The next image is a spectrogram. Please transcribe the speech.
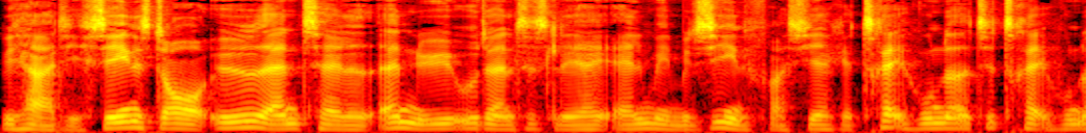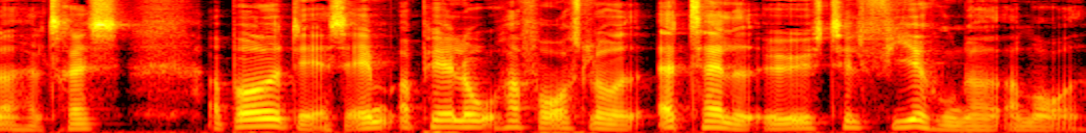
Vi har de seneste år øget antallet af nye uddannelseslæger i almen medicin fra ca. 300 til 350, og både DSM og PLO har foreslået, at tallet øges til 400 om året.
